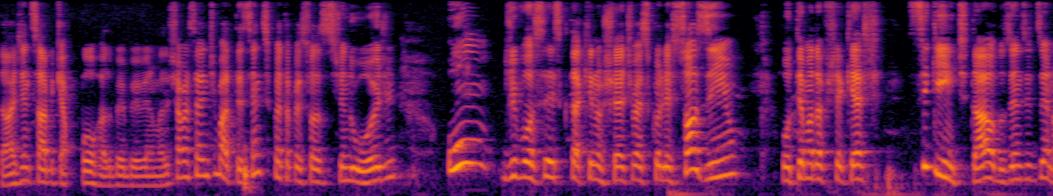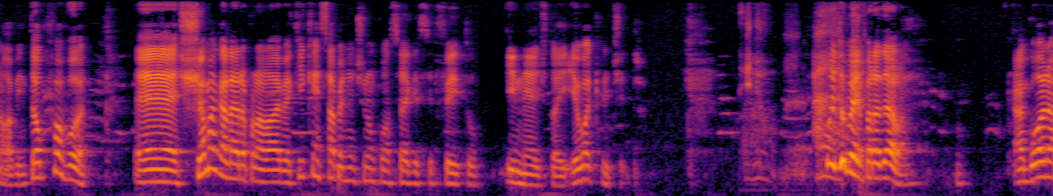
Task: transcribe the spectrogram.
tá? A gente sabe que a porra do BBB não vai deixar, mas se a gente bater 150 pessoas assistindo hoje, um de vocês que tá aqui no chat vai escolher sozinho o tema da FGCast seguinte, tá? O 219. Então, por favor, É, chama a galera pra live aqui, quem sabe a gente não consegue esse feito inédito aí. Eu acredito. Muito bem, Paradela. Agora,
